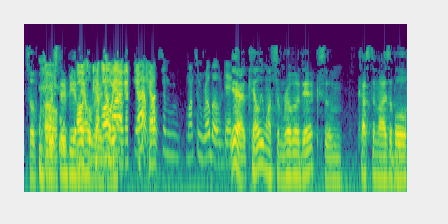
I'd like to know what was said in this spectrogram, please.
so of oh. course there'd be a Oh, male so Ke- version. oh, yeah, yeah, yeah, Kel- want some want some robo dick. Yeah, Kelly wants some robo dick, some customizable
